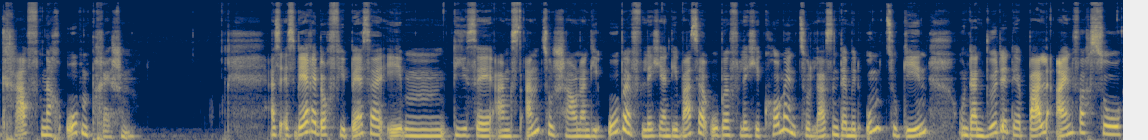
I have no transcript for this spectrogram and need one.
Kraft nach oben preschen. Also es wäre doch viel besser, eben diese Angst anzuschauen, an die Oberfläche, an die Wasseroberfläche kommen zu lassen, damit umzugehen und dann würde der Ball einfach so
